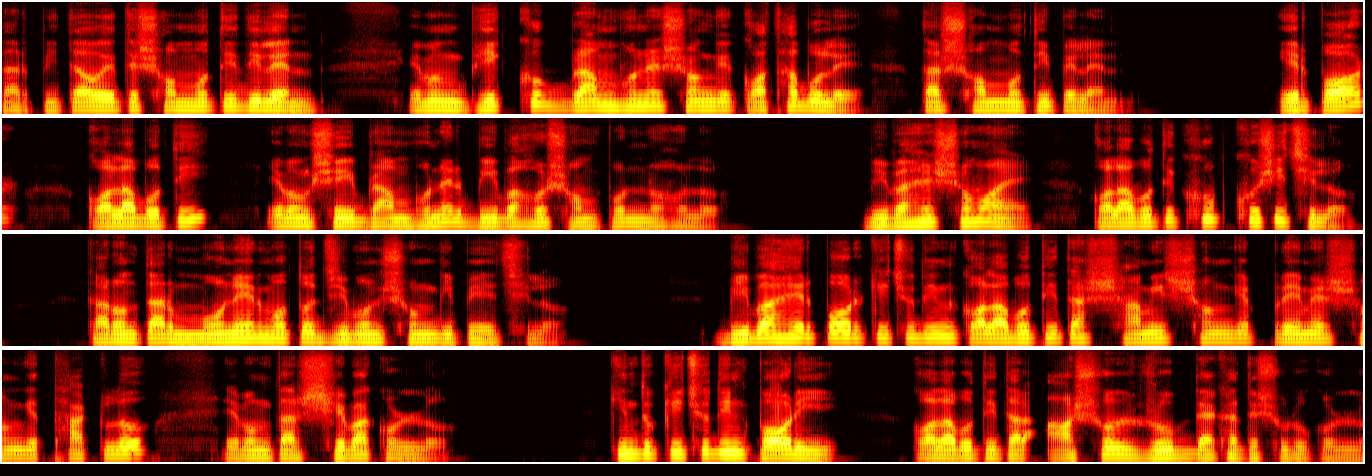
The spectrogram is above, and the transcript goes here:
তার পিতাও এতে সম্মতি দিলেন এবং ভিক্ষুক ব্রাহ্মণের সঙ্গে কথা বলে তার সম্মতি পেলেন। এরপর কলাবতী এবং সেই ব্রাহ্মণের বিবাহ সম্পন্ন হল। বিবাহের সময় কলাবতী খুব খুশি ছিল, কারণ তার মনের মতো জীবনসঙ্গী পেয়েছিল। বিবাহের পর কিছুদিন কলাবতী তার স্বামীর সঙ্গে, প্রেমের সঙ্গে থাকল এবং তার সেবা করল। কিন্তু কিছুদিন পরই কলাবতী তার আসল রূপ দেখাতে শুরু করল।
